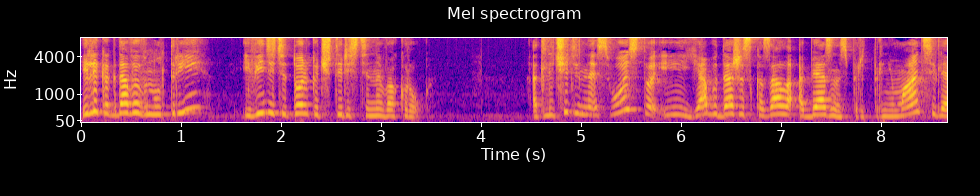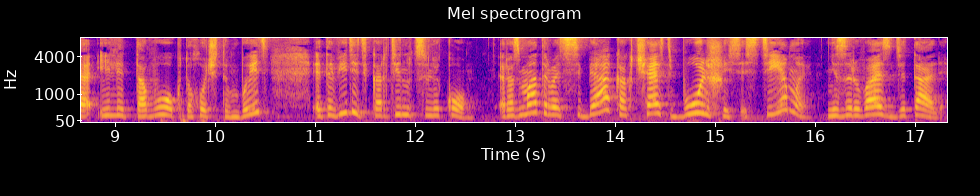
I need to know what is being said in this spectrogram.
или когда вы внутри и видите только четыре стены вокруг. Отличительное свойство, и я бы даже сказала обязанность предпринимателя или того, кто хочет им быть, это видеть картину целиком, рассматривать себя как часть большей системы, не зарываясь в детали.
